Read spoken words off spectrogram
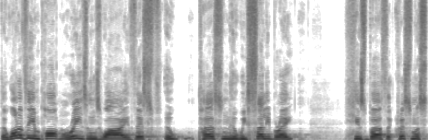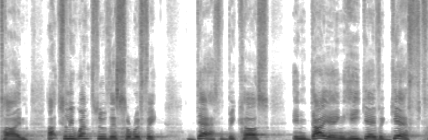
that one of the important reasons why this person who we celebrate his birth at Christmas time actually went through this horrific death because in dying he gave a gift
